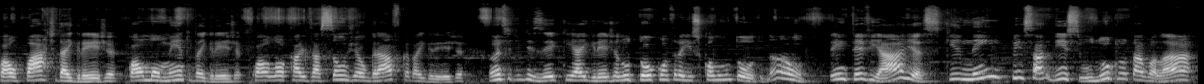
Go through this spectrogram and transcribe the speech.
qual parte da igreja, qual momento da igreja, qual localização geográfica da igreja, antes de dizer que a igreja lutou contra isso como um todo. Não, tem, teve áreas que nem pensaram nisso. O núcleo estava lá,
